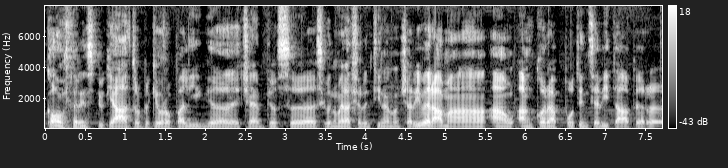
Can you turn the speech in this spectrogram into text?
conference più che altro perché Europa League e Champions secondo me la Fiorentina non ci arriverà ma ha ancora potenzialità per,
